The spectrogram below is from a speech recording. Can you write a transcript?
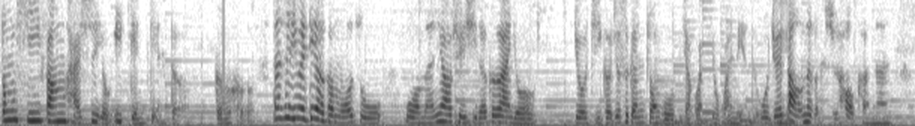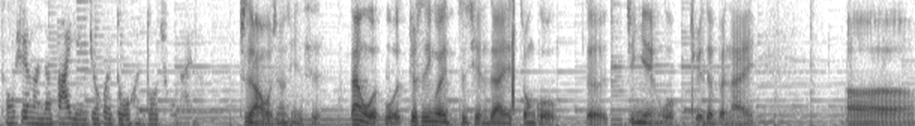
东西方还是有一点点的隔阂，但是因为第二个模组我们要学习的个案有有几个就是跟中国比较关有关联的，我觉得到那个时候可能同学们的发言就会多很多出来了。是啊，我相信是，但我我就是因为之前在中国的经验，我觉得本来，呃，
